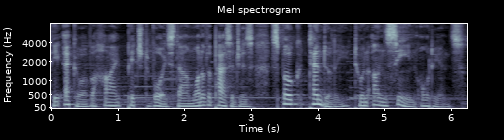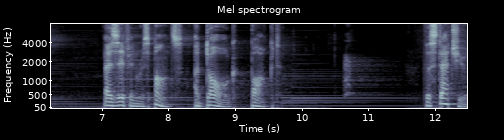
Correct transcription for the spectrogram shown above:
The echo of a high pitched voice down one of the passages spoke tenderly to an unseen audience. As if in response, a dog barked. The statue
